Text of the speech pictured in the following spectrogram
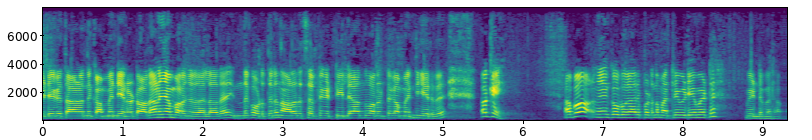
വീഡിയോയ്ക്ക് താഴെ ഒന്ന് കമന്റ് ചെയ്യണം കേട്ടോ. അതാണ് ഞാൻ പറഞ്ഞത്. അല്ലാതെ ഇന്ന് കൊടുത്തിട്ട് നാളെ റിസൾട്ട് കിട്ടിയില്ല എന്ന് പറഞ്ഞിട്ട് കമന്റ് ചെയ്യരുത്. ഓക്കെ അപ്പോൾ നിങ്ങൾക്ക് ഉപകാരപ്പെടുന്ന മറ്റൊരു വീഡിയോ വീണ്ടും വരാം.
